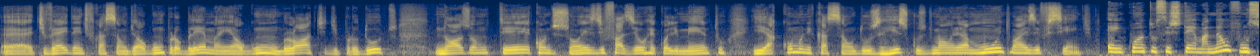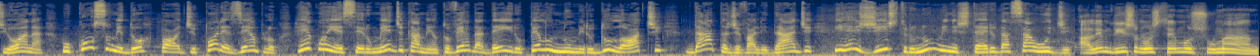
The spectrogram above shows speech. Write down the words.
eh, tiver identificação de algum problema em algum lote de produtos, nós vamos ter condições de fazer o recolhimento e a comunicação dos riscos de uma maneira muito mais eficiente. Enquanto o sistema não funciona, o consumidor pode, por exemplo, reconhecer o medicamento verdadeiro pelo pelo número do lote, data de validade e registro no Ministério da Saúde. Além disso, nós temos uma,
